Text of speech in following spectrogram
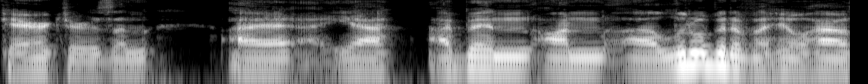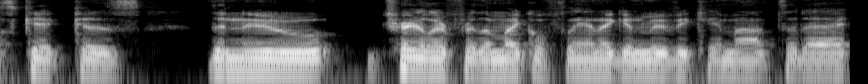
characters, and I, I yeah I've been on a little bit of a Hill House kick because the new trailer for the Michael Flanagan movie came out today,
